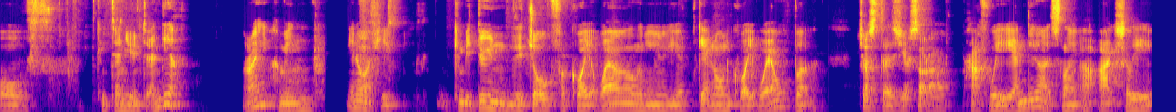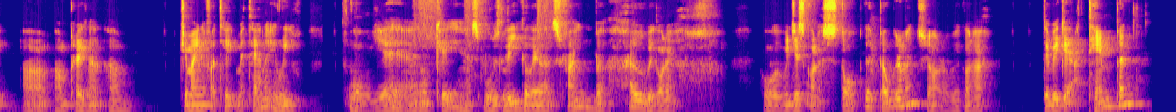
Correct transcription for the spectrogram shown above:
of continuing to India, right? I mean, you know, if you can be doing the job for quite a while and you, you're getting on quite well, but just as you're sort of halfway India, it's like, uh, actually, uh, I'm pregnant. Um, do you mind if I take maternity leave? Well, yeah, okay. I suppose legally that's fine, but how are we going to? Are we just going to stop the pilgrimage, or are we going to? Do we get a temp in,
